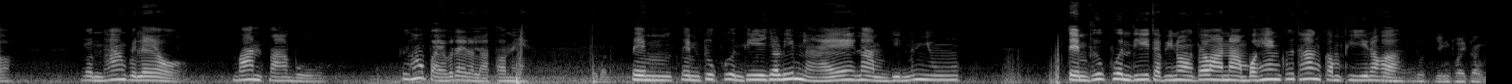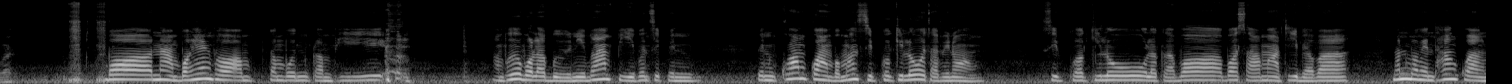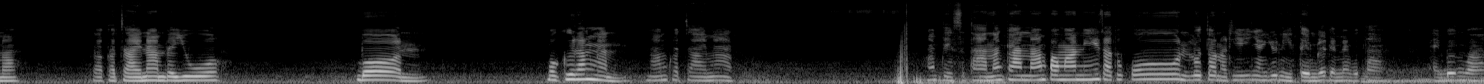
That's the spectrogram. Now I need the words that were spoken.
หล่นทางไปแล้ว บ้านปลาบู คือเข้าไปว่าได้แล้วล่ะตอนนี้ เต็มเต็มทุกพื้นที่จะริมหลายน้ำดินมันอยู่เต็มทุกพื้นที่แต่พี่น้องแต่ว่าน้ำบ่แห้งคือทางกัมพีเนาะค่ะรถยิงถอยกลับวะบ่อน้ำบ่แห้งทออำตำบลกัมพี อำเภอบรบือนี่บ้านปีเพิ่นสิเป็นเป็นความกว้างประมาณ10กว่ากิโลจ้ะพี่น้อง10กว่ากิโลแล้วก็บ่บ่สามารถที่แบบว่า มันบ่แม่นทางกว้างเนาะก็กระจายน้ำได้อยู่บ่อนบ่คือทางนั้น น้ำกระจายมากอัปเดตสถานการณ์น้ำประมาณนี้จ้ะทุกคนรถเจ้าหน้าที่ยังอยู่นี่เต็มเลยเดี๋ยวแม่บุตาให้เบิ่งว่า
